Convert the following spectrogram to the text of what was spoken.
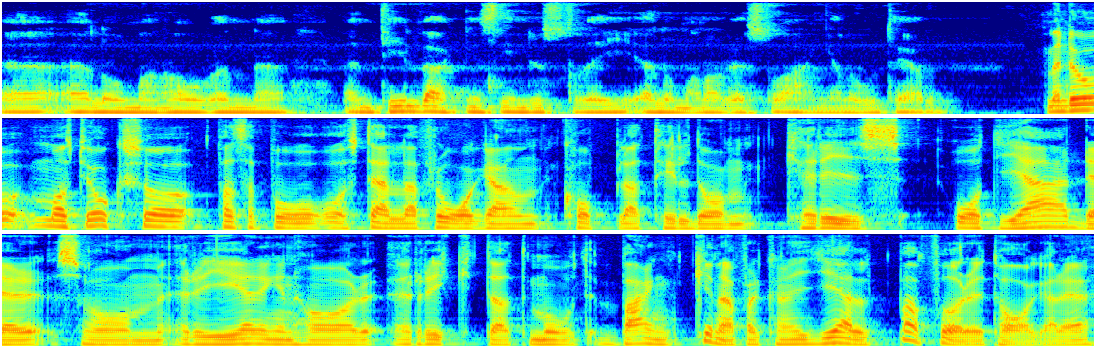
eh, eller om man har en, en tillverkningsindustri eller om man har restaurang eller hotell. Men då måste jag också passa på att ställa frågan kopplat till de kris åtgärder som regeringen har riktat mot bankerna för att kunna hjälpa företagare.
